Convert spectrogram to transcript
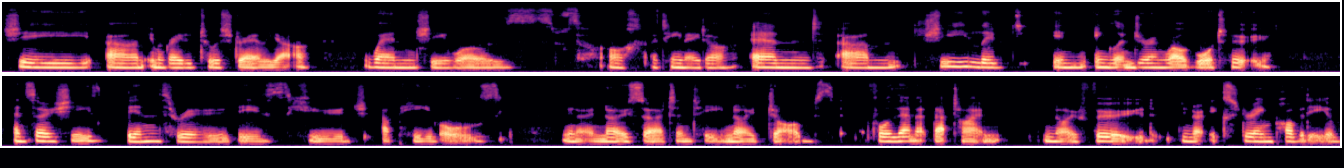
She um, immigrated to Australia when she was oh, a teenager, and um, she lived in England during World War Two, and so she's been through these huge upheavals. You know, no certainty, no jobs for them at that time, no food. You know, extreme poverty of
